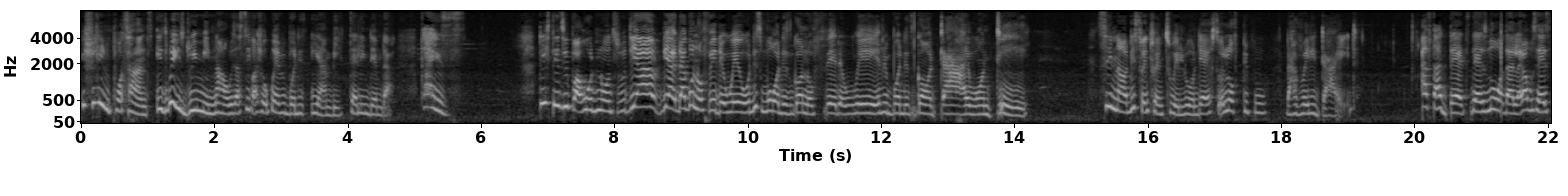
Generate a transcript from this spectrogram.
it's really important. It's the way he's doing me now is as if I should open everybody's ear and be telling them that guys these things people are holding on to, they are they are they're gonna fade away. Oh, this world is gonna fade away. Everybody's gonna die one day. See now, this 2022 alone, there's a lot of people that have already died. After death, there's no other. Like Bible says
